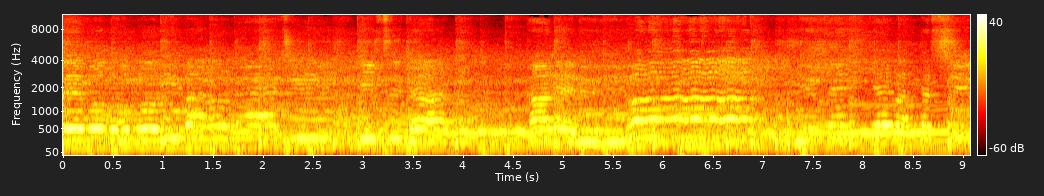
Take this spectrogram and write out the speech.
でも思いは同じ。いつか晴れる日を。夢見て私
